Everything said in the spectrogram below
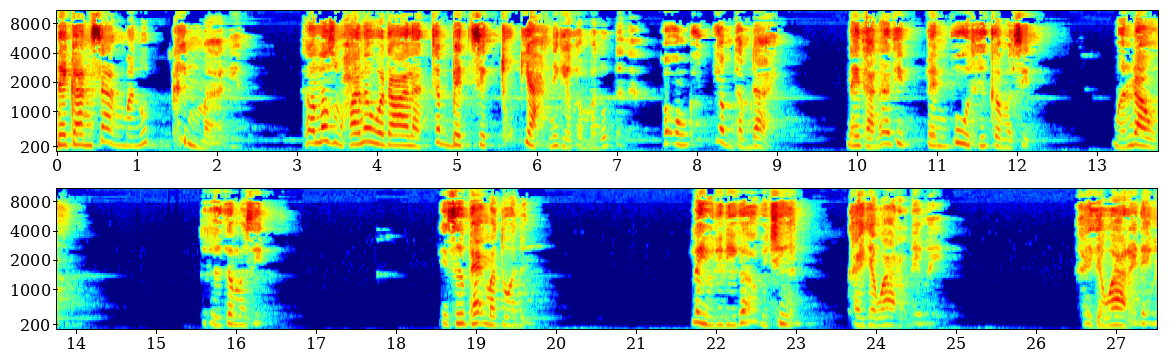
ในการสร้างมนุษย์ขึ้นมาเนี่ยถ้าอัลลอฮฺ سبحانه และ تعالى จะเบ็ดเสร็จทุกอย่างนี่เกี่ยวกับมนุษย์นะนะพระองค์ก็ย่อมทำได้ ในฐานะที่เป็นผู้ถือกรรมสิทธิ์ เหมือนเรา ถือกรรมสิทธิ์ไปซื้อแพะมาตัวหนึ่งแล้วอยู่ดีๆก็เอาไปเชื่อใครจะว่าเราได้ไหม ใครจะว่าอะไรได้ไหม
